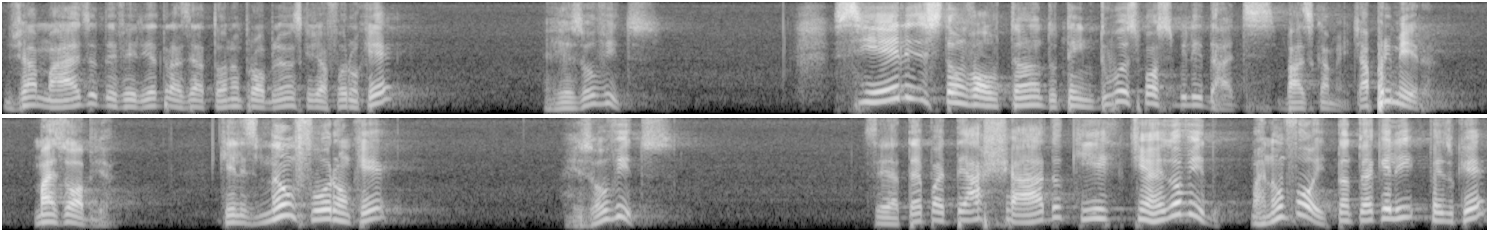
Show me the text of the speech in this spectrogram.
Jamais eu deveria trazer à tona problemas que já foram o quê? Resolvidos. Se eles estão voltando, tem duas possibilidades, basicamente. A primeira, mais óbvia, que eles não foram quê? Resolvidos. Você até pode ter achado que tinha resolvido, mas não foi. Tanto é que ele fez o quê?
